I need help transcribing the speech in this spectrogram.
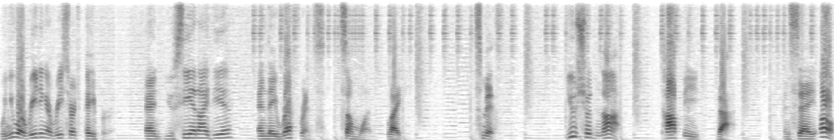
When you are reading a research paper and you see an idea and they reference someone like Smith, you should not copy that and say, oh,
